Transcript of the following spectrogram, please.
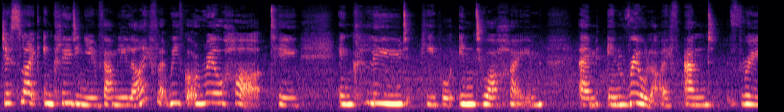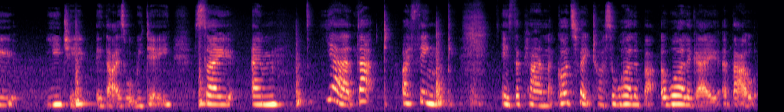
just like including you in family life, like we've got a real heart to include people into our home um, in real life and through YouTube, if that is what we do. So um, yeah, that I think is the plan. Like God spoke to us a while about a while ago about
